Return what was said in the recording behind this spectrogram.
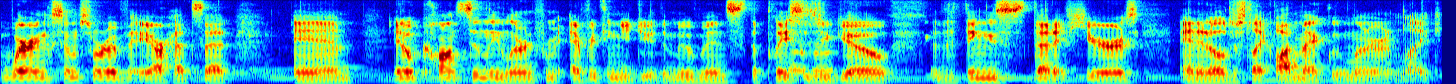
wearing some sort of AR headset and it'll constantly learn from everything you do the movements, the places you go, the things that it hears, and it'll just like automatically learn, like,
